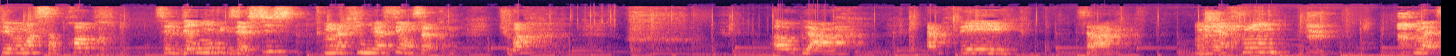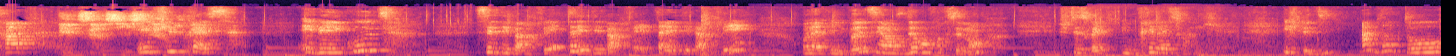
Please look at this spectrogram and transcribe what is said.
Fais-moi ça propre. C'est le dernier exercice. On a fini la séance après. Tu vois? Hop là. Parfait. Ça. On est à fond. 2. On attrape. Exercice Et tu presses. Eh bien écoute, c'était parfait, t'as été parfait, t'as été parfait. On a fait une bonne séance de renforcement. Je te souhaite une très belle soirée. Et je te dis à bientôt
